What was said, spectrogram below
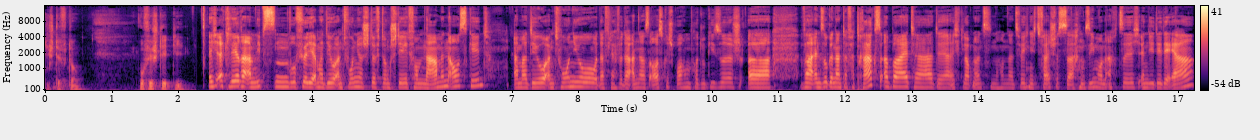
die Stiftung? Wofür steht die? Ich erkläre am liebsten, wofür die Amadeo Antonio Stiftung steht, vom Namen ausgehend. Amadeo Antonio, oder vielleicht wieder anders ausgesprochen, portugiesisch, äh, war ein sogenannter Vertragsarbeiter, der, ich glaube 1900, jetzt will ich nichts Falsches sagen, 87 in die DDR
